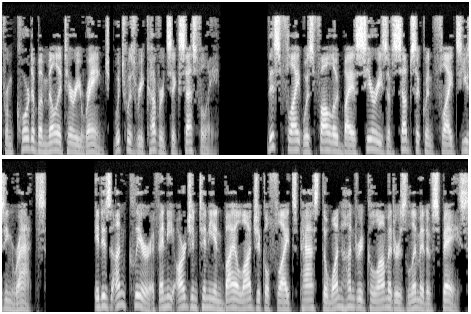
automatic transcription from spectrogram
from Córdoba military range, which was recovered successfully. This flight was followed by a series of subsequent flights using rats. It is unclear if any Argentinian biological flights passed the 100 km limit of space.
